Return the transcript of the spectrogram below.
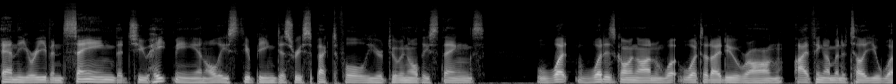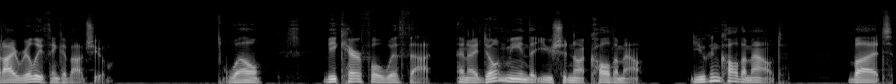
and you're even saying that you hate me and all these you're being disrespectful you're doing all these things what what is going on what what did i do wrong i think i'm going to tell you what i really think about you well be careful with that and i don't mean that you should not call them out you can call them out but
